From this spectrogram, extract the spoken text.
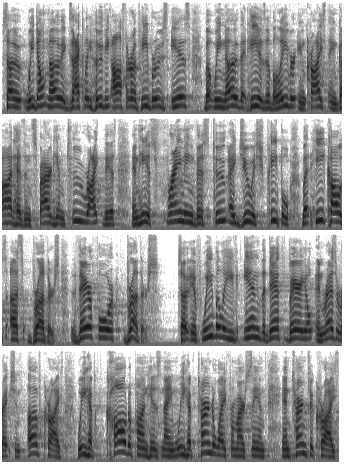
So we don't know exactly who the author of Hebrews is, but we know that he is a believer in Christ and God has inspired him to write this, and he is framing this to a Jewish people, but he calls us brothers. Therefore, brothers. So, if we believe in the death, burial, and resurrection of Christ, we have called upon his name. We have turned away from our sins and turned to Christ.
